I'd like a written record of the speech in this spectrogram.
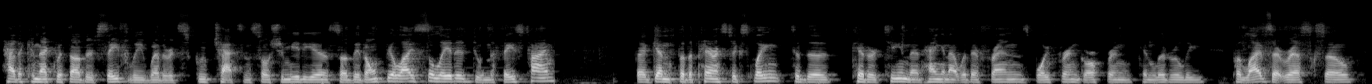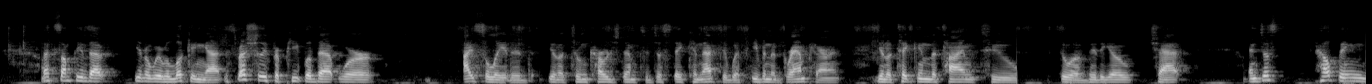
how to connect with others safely, whether it's group chats and social media, so they don't feel isolated doing the FaceTime. Again, for the parents to explain to the kid or teen that hanging out with their friends, boyfriend, girlfriend can literally put lives at risk. So that's something that, you know, we were looking at, especially for people that were isolated, you know, to encourage them to just stay connected with even a grandparent, you know, taking the time to do a video chat and just helping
